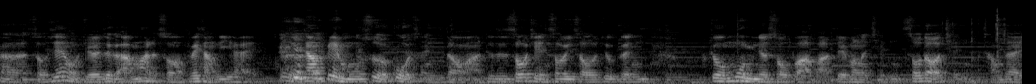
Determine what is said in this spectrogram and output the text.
呃，首先我觉得这个阿妈的手法非常厉害，因为像变魔术的过程，你知道吗？就是收钱收一收，就跟就莫名的手法把对方的钱收到的钱藏在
